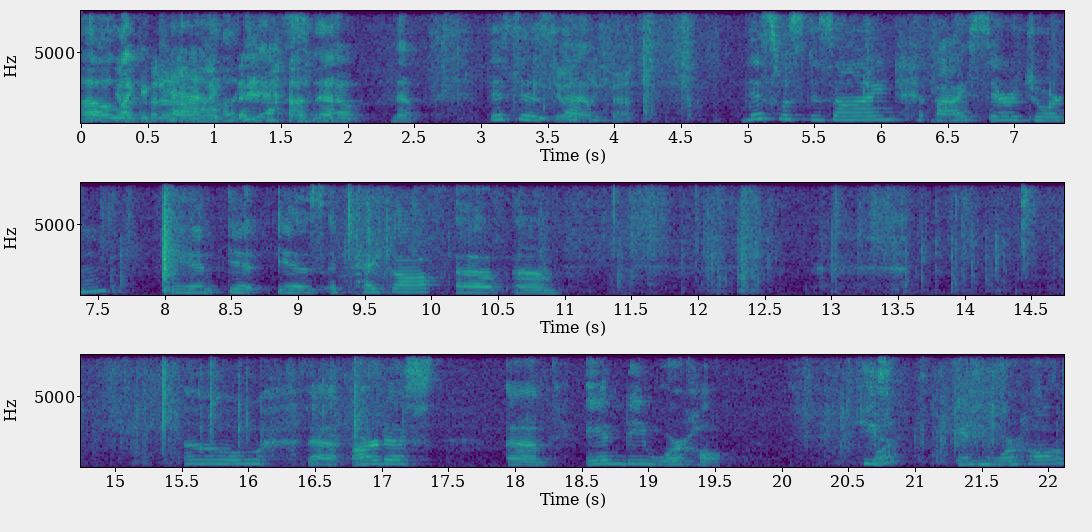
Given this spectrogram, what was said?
Oh, like a put it on cowl. like yeah, no, no. This is um, like that. This was designed by Sarah Jordan, and it is a takeoff of um, oh, the artist um, Andy Warhol. He's What? Andy Warhol.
